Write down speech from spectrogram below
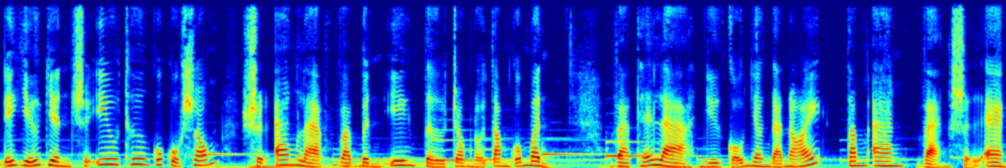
để giữ gìn sự yêu thương của cuộc sống, sự an lạc và bình yên từ trong nội tâm của mình. Và thế là như cổ nhân đã nói, tâm an vạn sự an.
